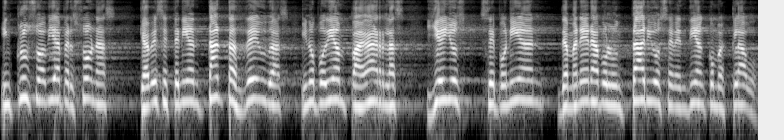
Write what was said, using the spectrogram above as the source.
Incluso había personas que a veces tenían tantas deudas y no podían pagarlas y ellos se ponían de manera voluntaria, se vendían como esclavos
